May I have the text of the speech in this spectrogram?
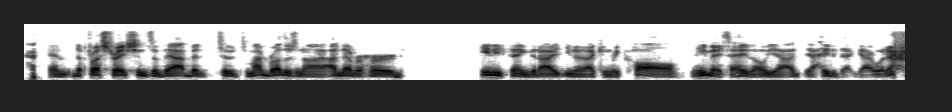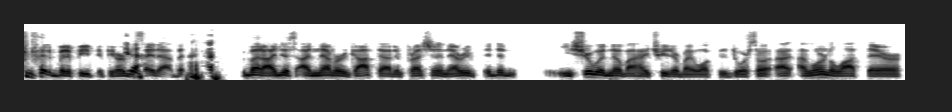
and the frustrations of that. But to, to my brothers and I, I never heard anything that I, you know, I can recall, he may say, Hey, oh yeah, I, I hated that guy, whatever. but, but if he, if he heard yeah. me say that, but, but I just, I never got that impression and every, it didn't, you sure would know by how he treated everybody walk through the door. So I, I learned a lot there.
